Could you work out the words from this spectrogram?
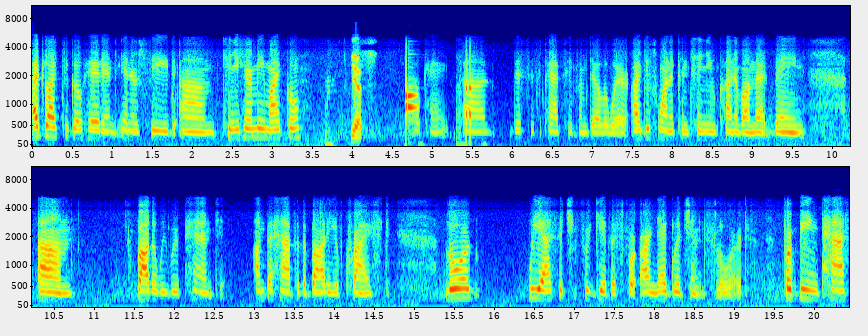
I'd like to go ahead and intercede. Um, can you hear me, Michael? Yes. Okay. Uh, this is Patsy from Delaware. I just want to continue kind of on that vein. Um, Father, we repent on behalf of the body of Christ. Lord, we ask that you forgive us for our negligence, Lord, for being passive,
